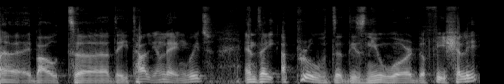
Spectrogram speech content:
uh, about uh, the Italian language, and they approved this new word officially.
